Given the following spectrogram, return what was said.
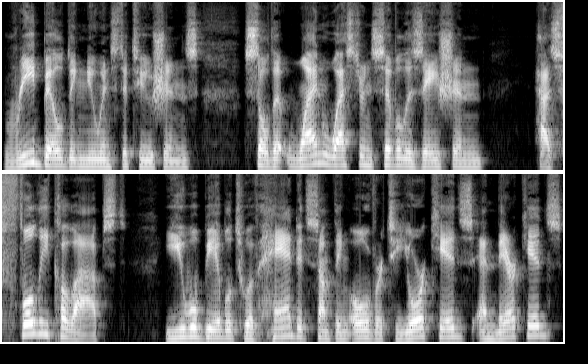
rebuilding new institutions, so that when Western civilization has fully collapsed, you will be able to have handed something over to your kids and their kids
